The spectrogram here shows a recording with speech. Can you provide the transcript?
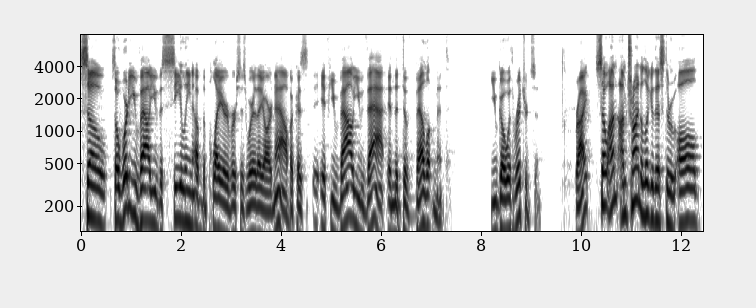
So, so where do you value the ceiling of the player versus where they are now? Because if you value that in the development, you go with Richardson, right? So I'm I'm trying to look at this through all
